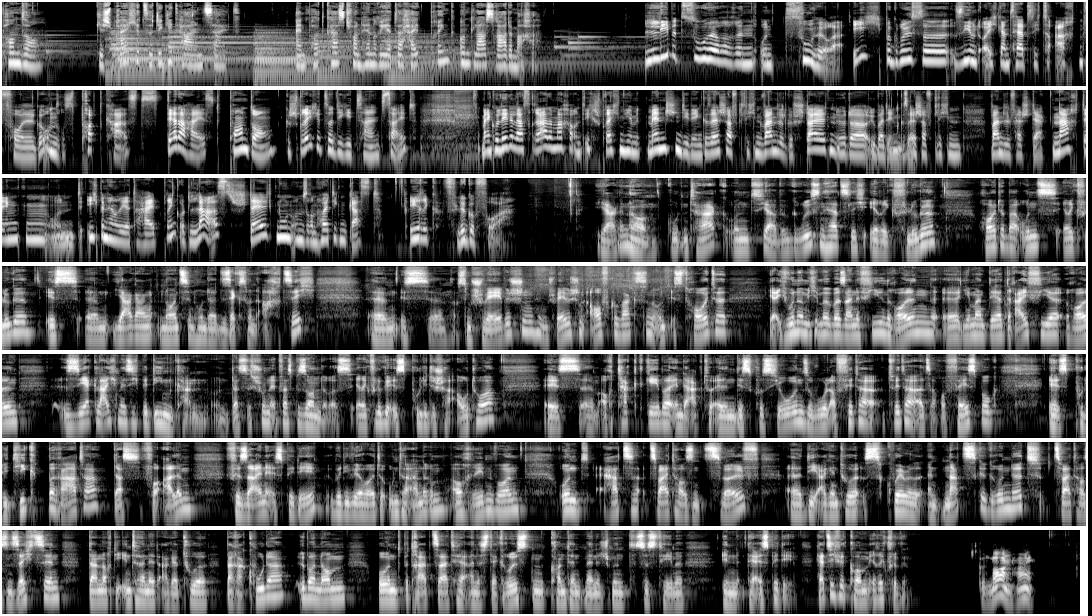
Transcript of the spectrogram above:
Pendant. Gespräche zur digitalen Zeit. Ein Podcast von Henriette Heidbrink und Lars Rademacher. Liebe Zuhörerinnen und Zuhörer, ich begrüße Sie und euch ganz herzlich zur achten Folge unseres Podcasts, der da heißt Pendant, Gespräche zur digitalen Zeit. Mein Kollege Lars Rademacher und ich sprechen hier mit Menschen, die den gesellschaftlichen Wandel gestalten oder über den gesellschaftlichen Wandel verstärkt nachdenken. Und ich bin Henriette Heidbrink und Lars stellt nun unseren heutigen Gast, Erik Flügge, vor. Ja, genau. Guten Tag und ja, wir begrüßen herzlich Erik Flügge. Heute bei uns, Erik Flügge ist ähm, Jahrgang 1986 ähm, ist äh, aus dem Schwäbischen, im Schwäbischen aufgewachsen und ist heute, ja, ich wundere mich immer über seine vielen Rollen, äh, jemand, der drei, vier Rollen sehr gleichmäßig bedienen kann. Und das ist schon etwas Besonderes. Erik Flügge ist politischer Autor. Er ist ähm, auch Taktgeber in der aktuellen Diskussion, sowohl auf Twitter, Twitter als auch auf Facebook. Er ist Politikberater, das vor allem für seine SPD, über die wir heute unter anderem auch reden wollen. Und hat 2012 äh, die Agentur Squirrel and Nuts gegründet, 2016 dann noch die Internetagentur Barracuda übernommen und betreibt seither eines der größten Content-Management-Systeme in der SPD. Herzlich willkommen, Erik Flügge. Guten Morgen, hi.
